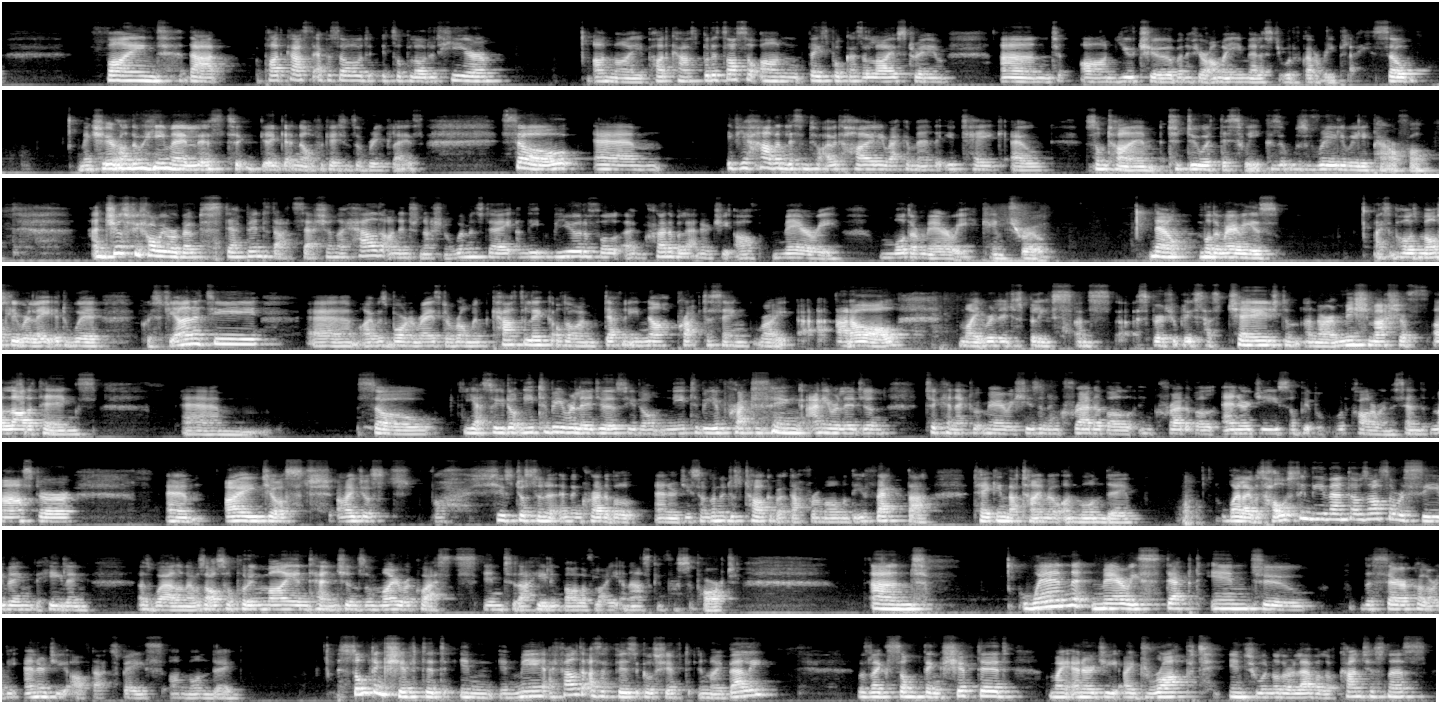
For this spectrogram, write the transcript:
find that podcast episode. It's uploaded here on my podcast, but it's also on Facebook as a live stream and on YouTube. And if you're on my email list, you would have got a replay. So make sure you're on the email list to get notifications of replays. So um, if you haven't listened to it, I would highly recommend that you take out some time to do it this week because it was really, really powerful. And just before we were about to step into that session, I held on International Women's Day, and the beautiful, incredible energy of Mary, Mother Mary, came through. Now, Mother Mary is, I suppose, mostly related with Christianity. Um, I was born and raised a Roman Catholic, although I'm definitely not practicing right at all. My religious beliefs and spiritual beliefs has changed and, and are a mishmash of a lot of things. Um, so yeah, so you don't need to be religious. You don't need to be practicing any religion to connect with Mary. She's an incredible, incredible energy. Some people would call her an ascended master. Um, I just, I just, oh, she's just an, an incredible energy. So I'm going to just talk about that for a moment. The effect that taking that time out on Monday, while I was hosting the event, I was also receiving the healing as well. And I was also putting my intentions and my requests into that healing ball of light and asking for support. And when Mary stepped into the circle or the energy of that space on Monday, something shifted in, in me. I felt it as a physical shift in my belly. It was like something shifted, my energy, I dropped into another level of consciousness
